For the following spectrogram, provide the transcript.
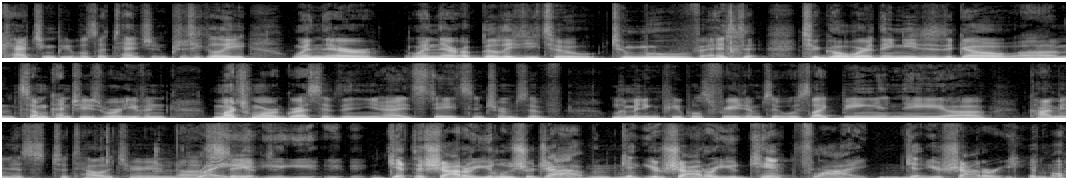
catching people's attention, particularly when their when their ability to to move and to go where they needed to go. Um, some countries were even much more aggressive than the United States in terms of limiting people's freedoms. It was like being in a uh, communist totalitarian uh, right. You, state. you, you, you get the shot or you lose your job. Mm-hmm. Get your shot or you can't fly. Get your shot or you know.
